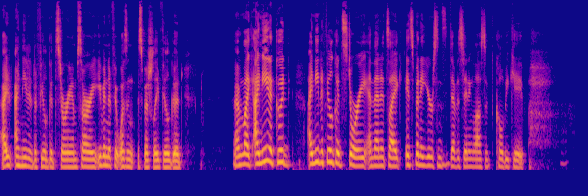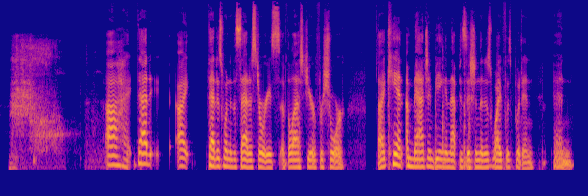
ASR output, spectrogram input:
I, I needed a feel good story. I'm sorry. Even if it wasn't especially feel good. I'm like, I need a good, I need a feel good story. And then it's like, it's been a year since the devastating loss of Colby Cave. Ah, that, I, that is one of the saddest stories of the last year for sure. I can't imagine being in that position that his wife was put in and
